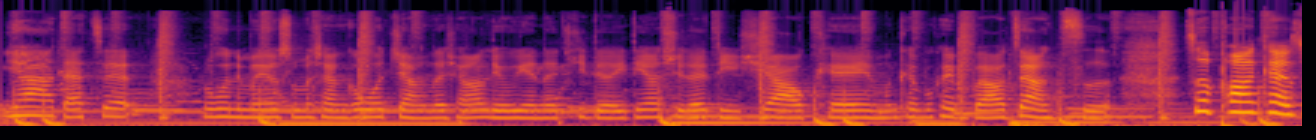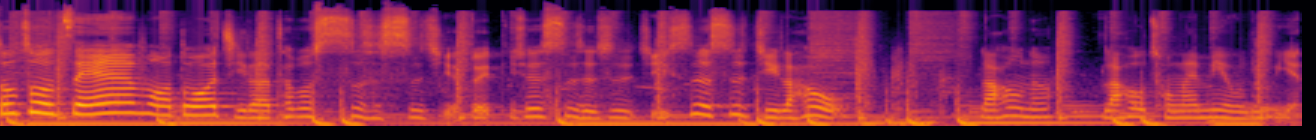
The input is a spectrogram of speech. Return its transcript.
yeah, that's it. 如果你们有什么想跟我讲的，想要留言的，记得一定要写在底下，OK？你们可不可以不要这样子？这 podcast 都做这么多集了，差不多四十四集，对，的确是四十四集，四十四集，然后，然后呢？然后从来没有留言，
